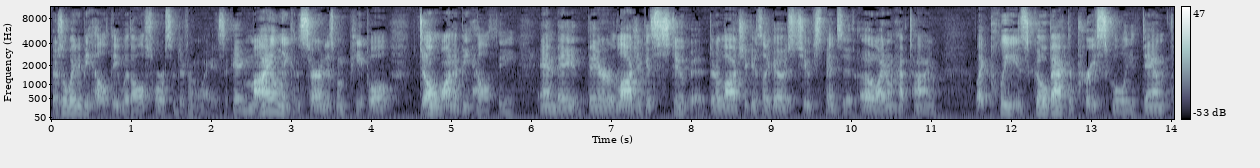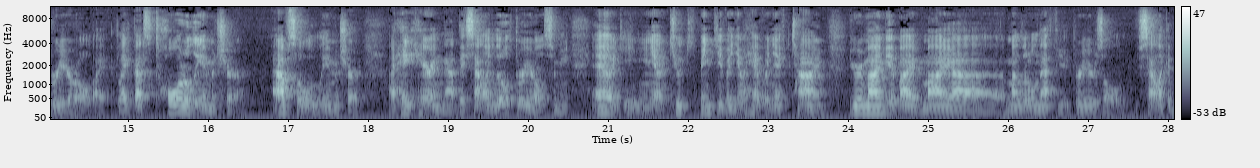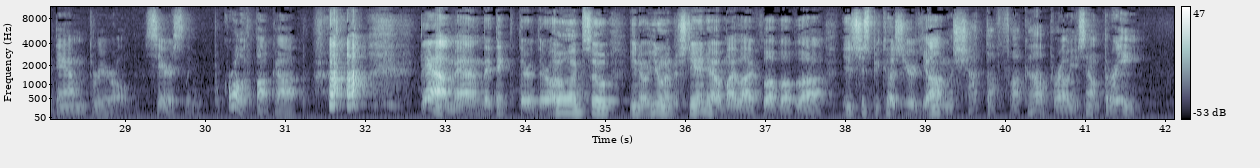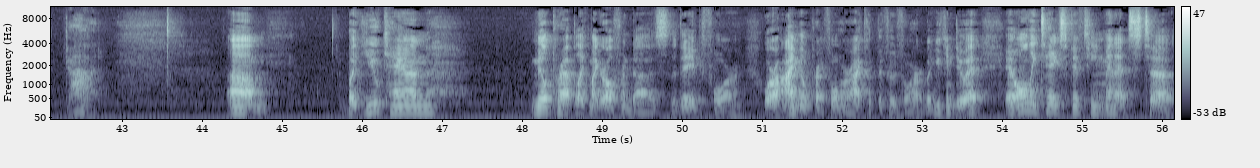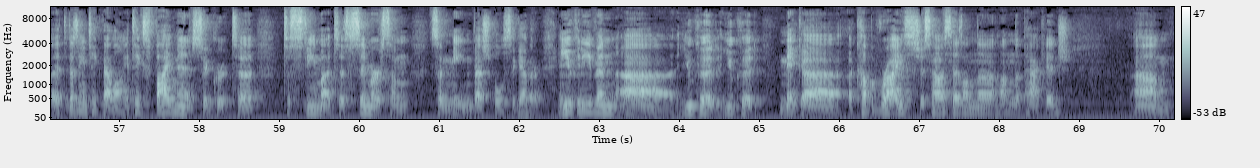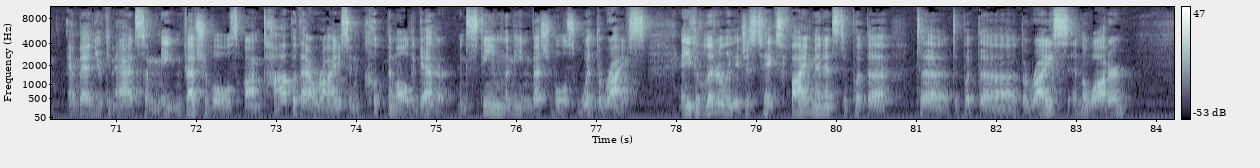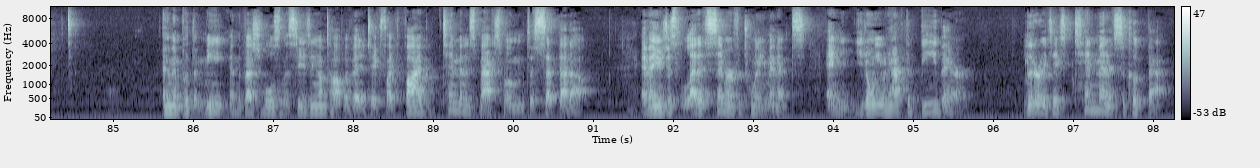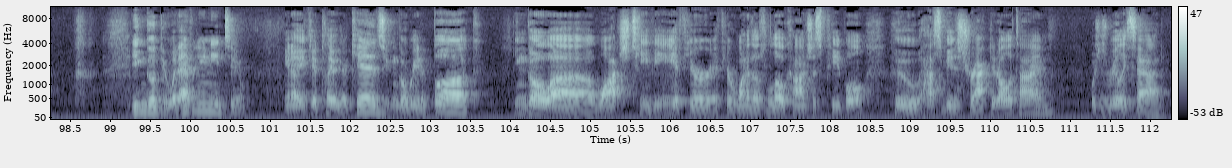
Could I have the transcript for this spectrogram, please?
There's a way to be healthy with all sorts of different ways. Okay, my only concern is when people don't want to be healthy and they their logic is stupid. Their logic is like, oh, it's too expensive. Oh, I don't have time. Like, please go back to preschool, you damn three year old. Like, that's totally immature. Absolutely immature. I hate hearing that. They sound like little three year olds to me. Oh, you, know, too expensive. I don't have enough time. You remind me of my my uh, my little nephew, three years old. You sound like a damn three year old. Seriously, grow the fuck up. Damn, man. They think that they're they're oh, I'm so you know you don't understand how my life blah blah blah. It's just because you're young. Shut the fuck up, bro. You sound three. God. Um, but you can meal prep like my girlfriend does the day before, or I meal prep for her. I cook the food for her, but you can do it. It only takes 15 minutes to. It doesn't even take that long. It takes five minutes to to to steam to simmer some some meat and vegetables together. And you could even uh, you could you could make a, a cup of rice, just how it says on the on the package. Um, and then you can add some meat and vegetables on top of that rice and cook them all together and steam the meat and vegetables with the rice. And you could literally it just takes five minutes to put the to, to put the, the rice in the water and then put the meat and the vegetables and the seasoning on top of it. It takes like five, ten minutes maximum to set that up. And then you just let it simmer for 20 minutes. And you don't even have to be there. Literally takes 10 minutes to cook that. you can go do whatever you need to. You know, you could play with your kids, you can go read a book, you can go uh, watch TV if you're if you're one of those low conscious people who has to be distracted all the time, which is really sad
